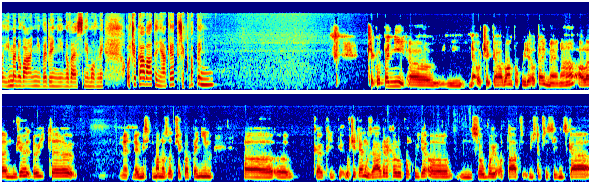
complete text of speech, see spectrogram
jmenování vedení nové sněmovny. Očekáváte nějaké překvapení? Překvapení neočekávám, pokud jde o ta jména, ale může dojít, ne, nevím, jestli to mám nazvat překvapením, k, k, k určitému zádrhelu, pokud jde o mm, souboj o ta místo předsednická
